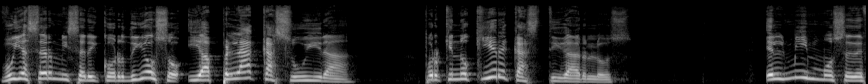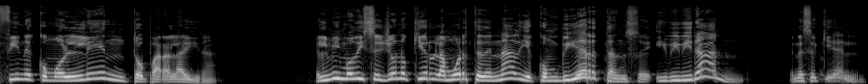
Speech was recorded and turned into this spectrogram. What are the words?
Voy a ser misericordioso y aplaca su ira, porque no quiere castigarlos. Él mismo se define como lento para la ira. Él mismo dice, yo no quiero la muerte de nadie, conviértanse y vivirán en Ezequiel.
